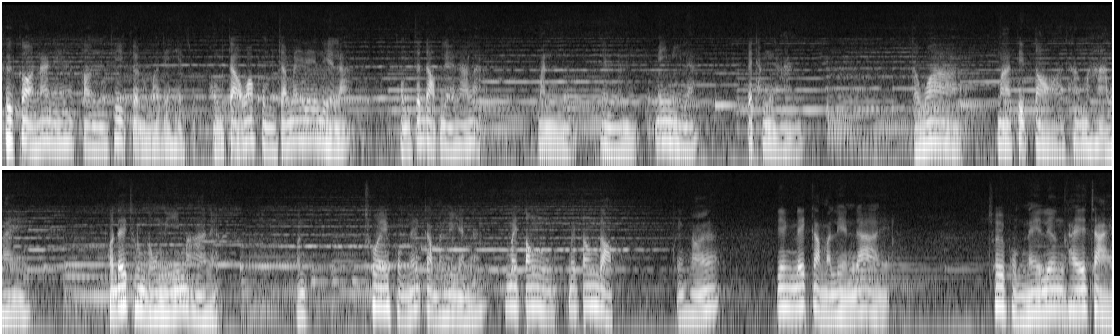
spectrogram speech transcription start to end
คือก่อนหน้านี้ตอนที่เกิดอุบัติเหตุ ผมกล่าวว่าผมจะไม่ได้เรียนล้วผมจะดรอปเรียนแล้วล่ะ มันเงินมันไม่มีแล้วไปทำงาน แต่ว่ามาติดต่อทางมหาลัยพอได้ทุนตรงนี้มาเนี่ย มันช่วยให้ผมได้กลับมาเรียนนะไม่ต้องไม่ต้องดรอปอย่างน้อยยังได้กลับมาเรียนได้ ช่วยผมในเรื่องค่าใช้จ่าย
